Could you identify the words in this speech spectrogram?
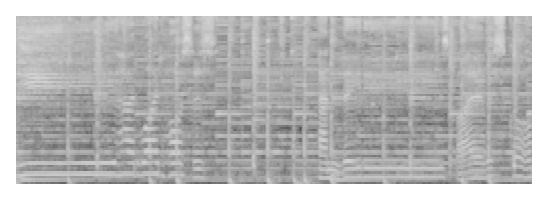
He had white horses and ladies by the score,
